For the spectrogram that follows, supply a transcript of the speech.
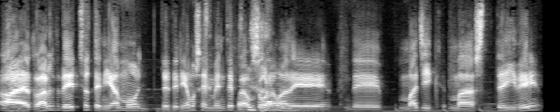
a Ralph, de hecho, teníamos, le teníamos en mente para un programa de, de Magic más DD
